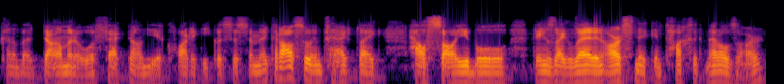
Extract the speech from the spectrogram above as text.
kind of a domino effect on the aquatic ecosystem. It could also impact like how soluble things like lead and arsenic and toxic metals are.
